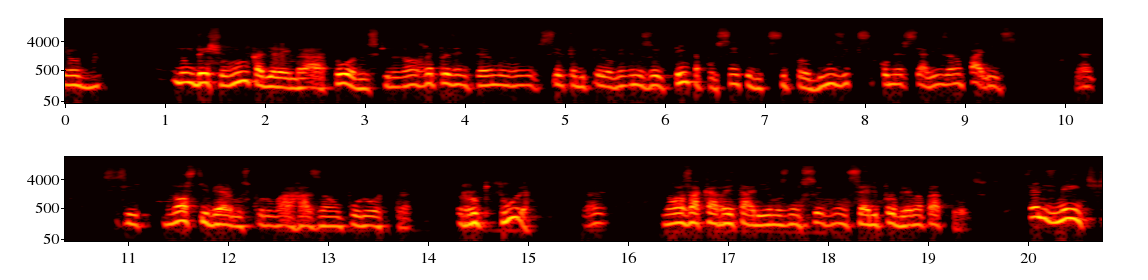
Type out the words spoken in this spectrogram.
Eu não deixo nunca de lembrar a todos que nós representamos cerca de pelo menos 80% do que se produz e que se comercializa no país. Né? Se nós tivermos, por uma razão ou por outra, ruptura, né, nós acarretaríamos num, sério problema para todos. Felizmente,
